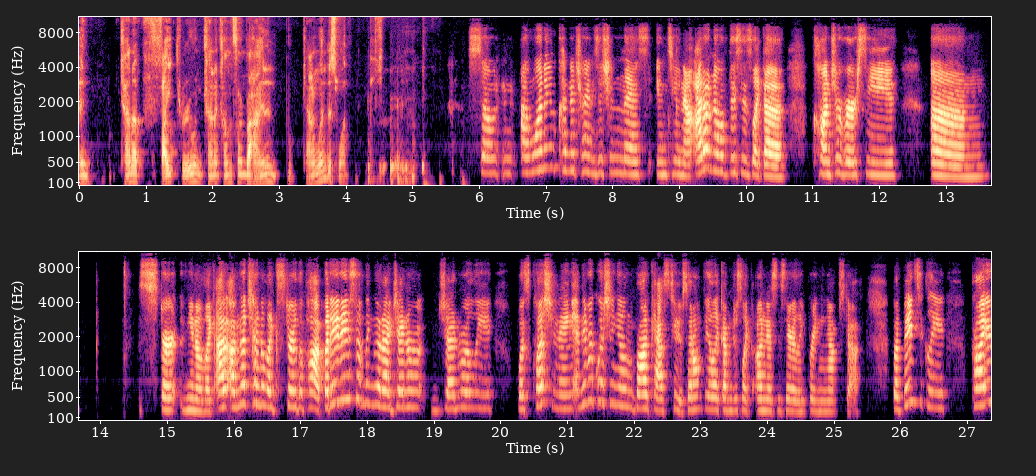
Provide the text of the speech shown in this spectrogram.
and kind of fight through and kind of come from behind and kind of win this one. So I want to kind of transition this into now. I don't know if this is like a controversy um stir you know like I, i'm not trying to like stir the pot but it is something that i gener- generally was questioning and they were questioning on the broadcast too so i don't feel like i'm just like unnecessarily bringing up stuff but basically prior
